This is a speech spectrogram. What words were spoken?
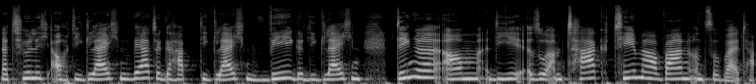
natürlich auch die gleichen Werte gehabt, die gleichen Wege, die gleichen Dinge, ähm, die so am Tag Thema waren und so weiter.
